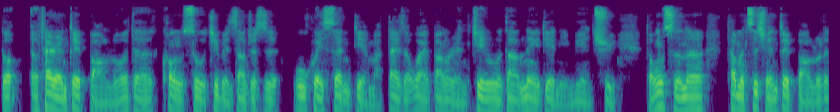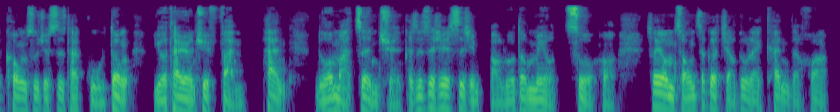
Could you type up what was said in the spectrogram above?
都犹太人对保罗的控诉，基本上就是污秽圣殿嘛，带着外邦人进入到内殿里面去。同时呢，他们之前对保罗的控诉，就是他鼓动犹太人去反叛罗马政权。可是这些事情保罗都没有做哈。所以，我们从这个角度来看的话，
